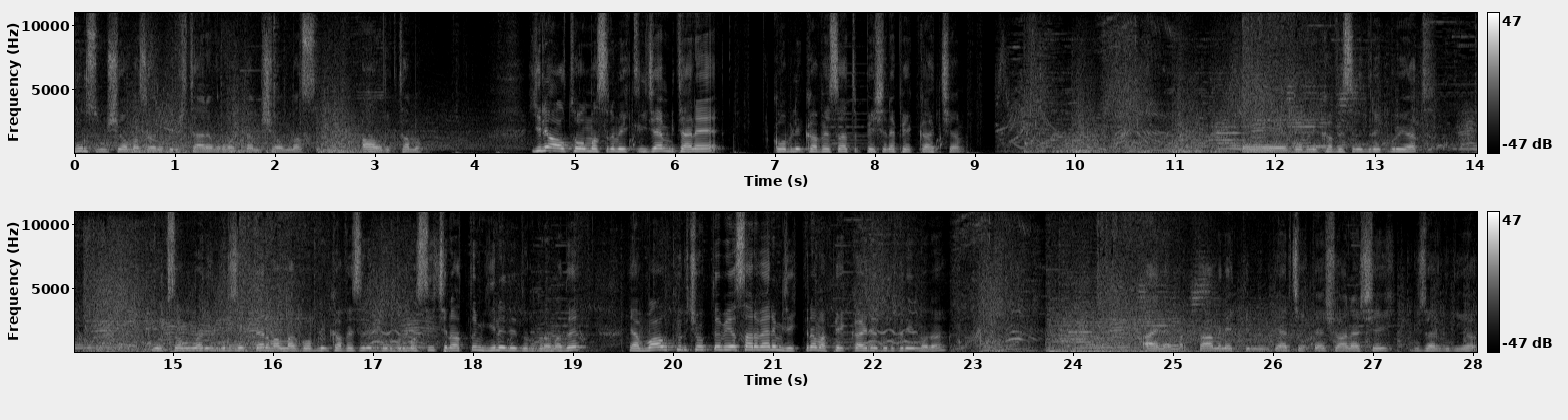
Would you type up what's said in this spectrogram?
Vursun bir şey olmaz öyle bir iki tane vurmaktan bir şey olmaz. Aldık tamam. Yine altı olmasını bekleyeceğim. Bir tane Goblin kafesi atıp peşine pekka atacağım. Oo, Goblin kafesini direkt buraya at. Yoksa bunlar indirecekler. Vallahi Goblin kafesini durdurması için attım. Yine de durduramadı. Ya Valkyrie çok da bir hasar vermeyecektir ama Pekka ile durdurayım onu. Aynen bak tahmin ettiğim gibi gerçekten şu an her şey güzel gidiyor.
